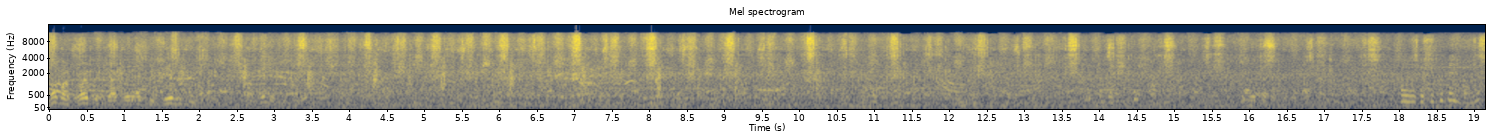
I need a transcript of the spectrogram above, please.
Zobacz Wojtek, jak, jaki dziwny. Ale to się tutaj da, nie?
